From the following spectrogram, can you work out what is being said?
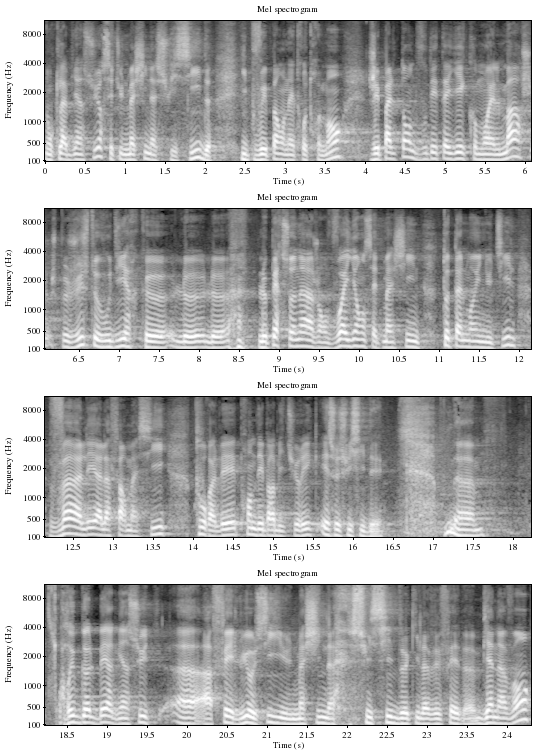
Donc là, bien sûr, c'est une machine à suicide. Il ne pouvait pas en être autrement. J'ai pas le temps de vous détailler comment elle marche. Je peux juste vous dire que le, personnage, en voyant cette machine totalement inutile, va aller à la pharmacie pour aller prendre des barbituriques et se suicider. Euh, Rube Goldberg, bien sûr, a fait lui aussi une machine à suicide qu'il avait fait bien avant.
